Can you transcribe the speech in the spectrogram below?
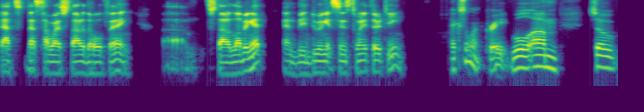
that's that's how I started the whole thing. Um, started loving it and been doing it since 2013. Excellent, great. Well, um, so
